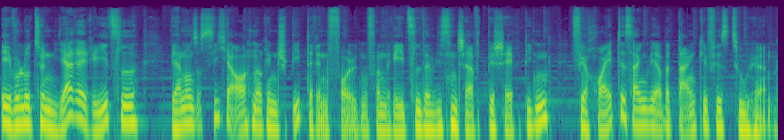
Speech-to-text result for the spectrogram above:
Evolutionäre Rätsel werden uns sicher auch noch in späteren Folgen von Rätsel der Wissenschaft beschäftigen. Für heute sagen wir aber Danke fürs Zuhören.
